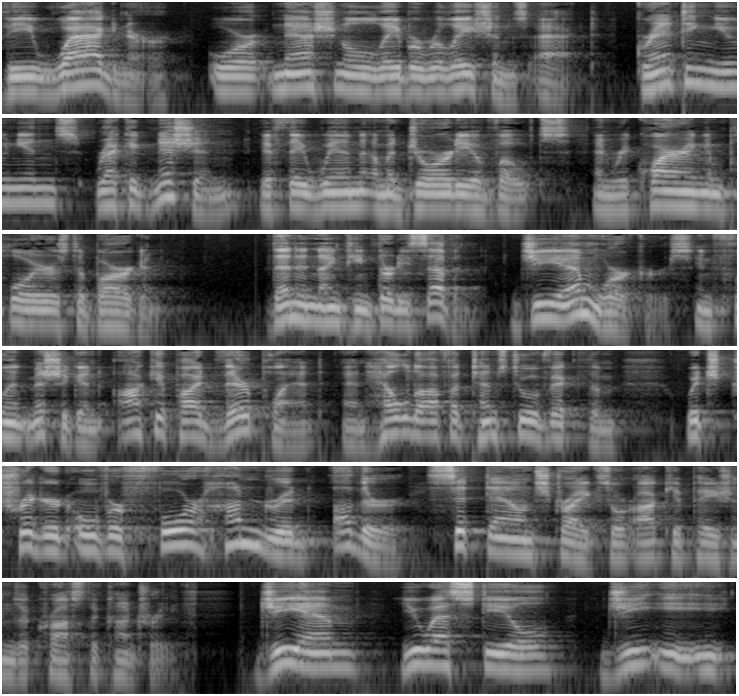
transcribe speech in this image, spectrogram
the Wagner, or National Labor Relations Act, granting unions recognition if they win a majority of votes and requiring employers to bargain. Then in 1937, GM workers in Flint, Michigan occupied their plant and held off attempts to evict them, which triggered over 400 other sit down strikes or occupations across the country. GM, US Steel, GE,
